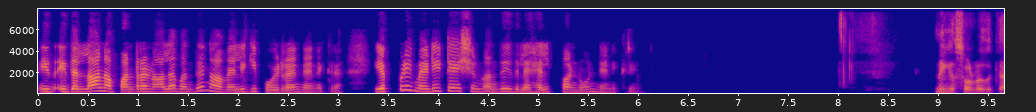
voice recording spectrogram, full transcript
இது இதெல்லாம் நான் பண்ணுறனால வந்து நான் விலகி போயிடுறேன்னு நினைக்கிறேன் எப்படி மெடிடேஷன் வந்து இதில் ஹெல்ப் பண்ணுன்னு நினைக்கிறேன் நீங்கள் சொல்கிறது க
